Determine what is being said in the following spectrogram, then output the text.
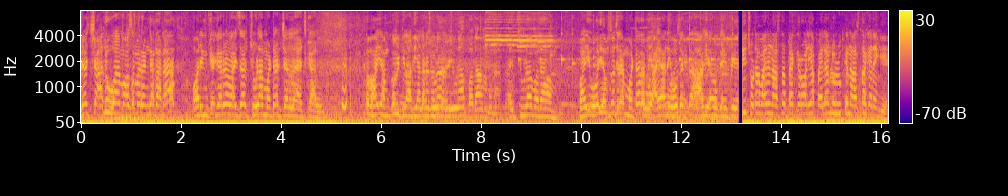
जब चालू हुआ है मौसम में रंगत आना और इनके घर में भाई साहब चूड़ा मटर चल रहा है आजकल। तो भाई हमको भी खिला दिया करो चूड़ा चूड़ा बादाम बना चूड़ा बादाम। भाई वही हम सोच रहे हैं मटर अभी आया नहीं हो सकता आ गया हो कहीं पे। छोटा भाई ने नाश्ता पैक करवा लिया पहले हम लोग रुक के नाश्ता करेंगे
